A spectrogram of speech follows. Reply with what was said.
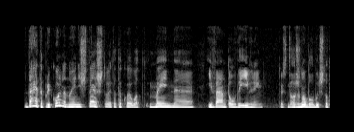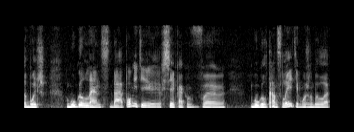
да, это прикольно, но я не считаю, что это такой вот main uh, event of the evening. То есть должно было быть что-то больше. Google Lens, да, помните все, как в Google Translate можно было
